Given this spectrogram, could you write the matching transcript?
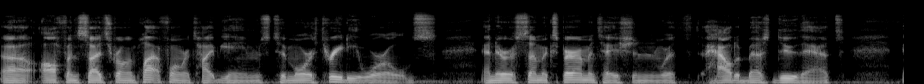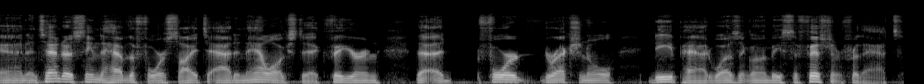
uh, often side scrolling platformer type games to more 3D worlds. And there was some experimentation with how to best do that. And Nintendo seemed to have the foresight to add an analog stick, figuring that a four directional D pad wasn't going to be sufficient for that.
